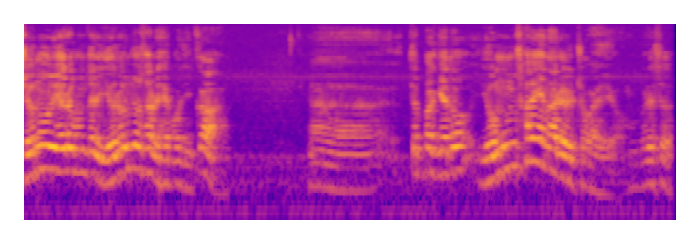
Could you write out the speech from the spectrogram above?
전후 여러분들이 여론조사를 해보니까 어, 뜻밖에도 용사의 날을 좋아해요. 그래서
